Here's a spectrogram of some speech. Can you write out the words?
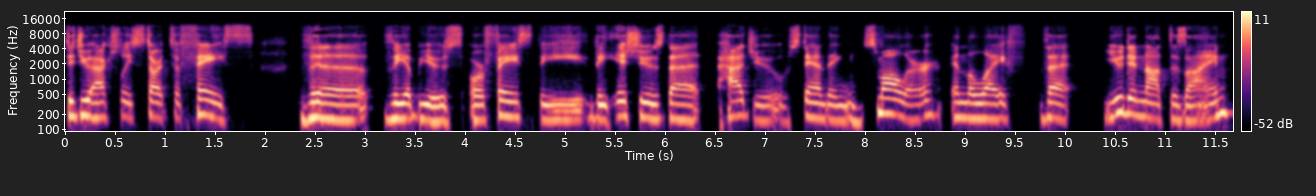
did you actually start to face the the abuse or face the the issues that had you standing smaller in the life that you did not design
